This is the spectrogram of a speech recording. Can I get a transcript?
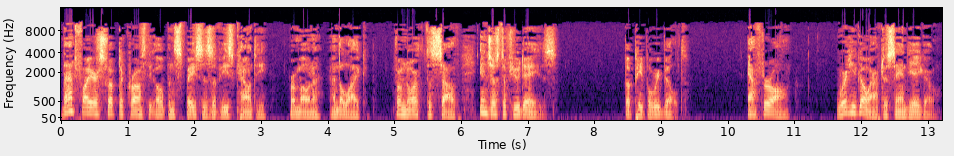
That fire swept across the open spaces of East County, Ramona, and the like, from north to south, in just a few days but people rebuilt. After all, where do you go after San Diego?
